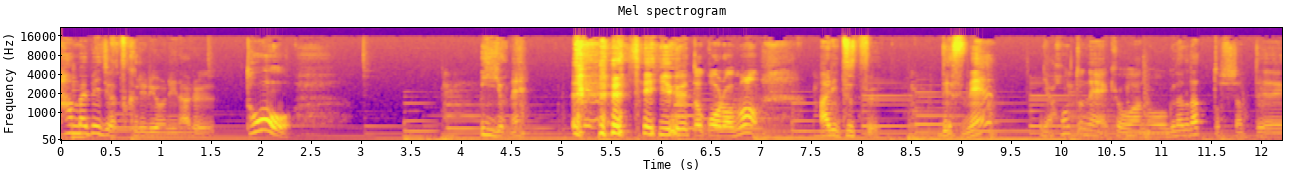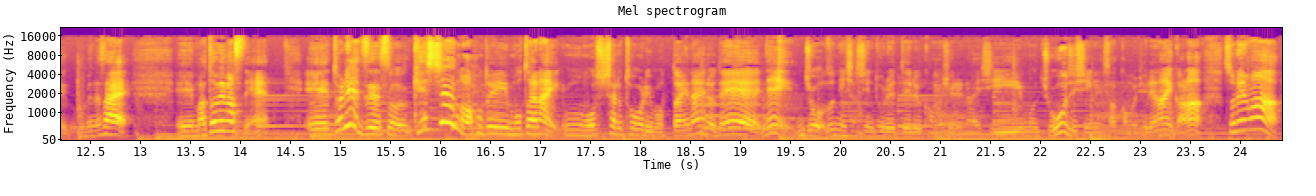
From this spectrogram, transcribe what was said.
販売ページが作れるようになるといいよね。っていうところもありつつですね。いや本当ね今日はあのグダグダっとしちゃってごめんなさい、えー、まとめますね、えー、とりあえずそう消しちゃうのは本当にもったいない、うん、おっしゃる通りもったいないのでね上手に写真撮れてるかもしれないしもう超自信作かもしれないからそれは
